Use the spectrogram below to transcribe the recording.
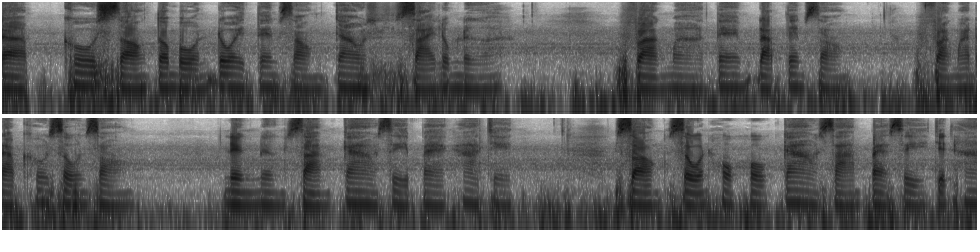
ดาบคู่สองตัวบนโดยเต็มสองเจ้าสายลมเหนือ ฝากมาเต็มดับเต็มสองฝากมาดับคู่ศูนย์สองหนึ่งหนึ่งสามเก้าสี่แปดห้าเจ็ดสองศูนย์หกหกเก้าสามแปดสี่เจ็ดห้า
